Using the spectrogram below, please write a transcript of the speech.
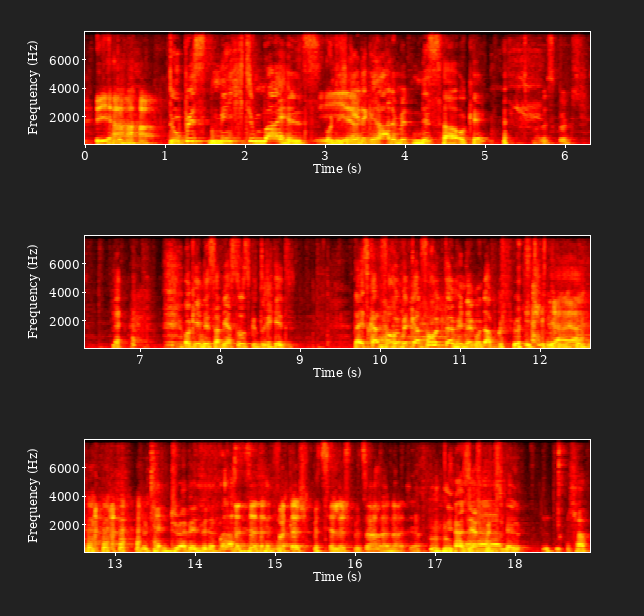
Ja, du bist nicht Miles. Und ich Ja. rede gerade mit Nissa, okay? alles gut. Okay, Nissa, wie hast du das gedreht? Da ist grad ein Verrück- wird gerade Verrückter im Hintergrund abgeführt. Ja, ja. Lieutenant Draven, bitte verlassen Sie den Voll der spezielle Spezialeinheit, ja. Ja, sehr Ähm, speziell. Ich habe,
